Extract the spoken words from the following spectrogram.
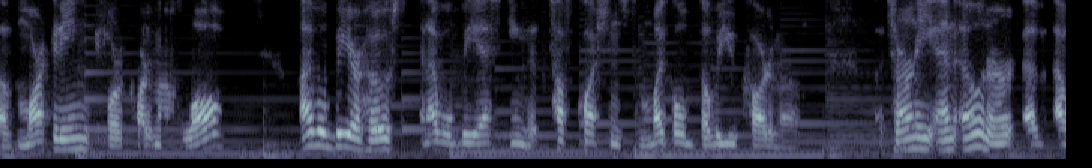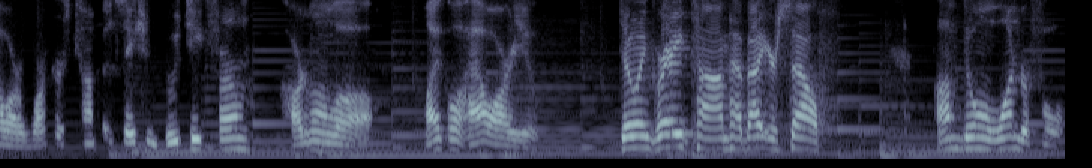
of Marketing for Cardamone Law. I will be your host, and I will be asking the tough questions to Michael W. Cardamone attorney and owner of our workers' compensation boutique firm, Cardamone Law. Michael, how are you? Doing great, Tom. How about yourself? I'm doing wonderful.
